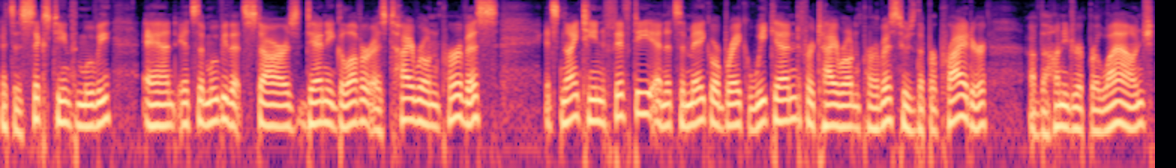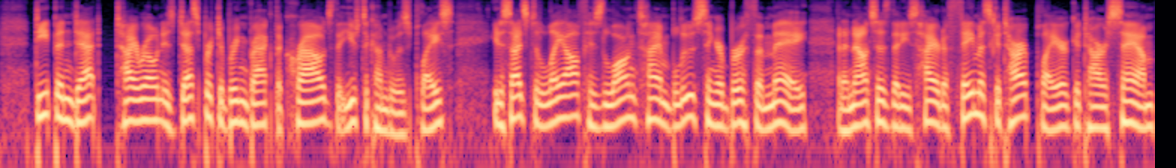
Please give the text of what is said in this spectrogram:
It's his 16th movie, and it's a movie that stars Danny Glover as Tyrone Purvis. It's 1950, and it's a make or break weekend for Tyrone Purvis, who's the proprietor of the Honey Dripper Lounge. Deep in debt, Tyrone is desperate to bring back the crowds that used to come to his place. He decides to lay off his longtime blues singer Bertha May and announces that he's hired a famous guitar player, Guitar Sam,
